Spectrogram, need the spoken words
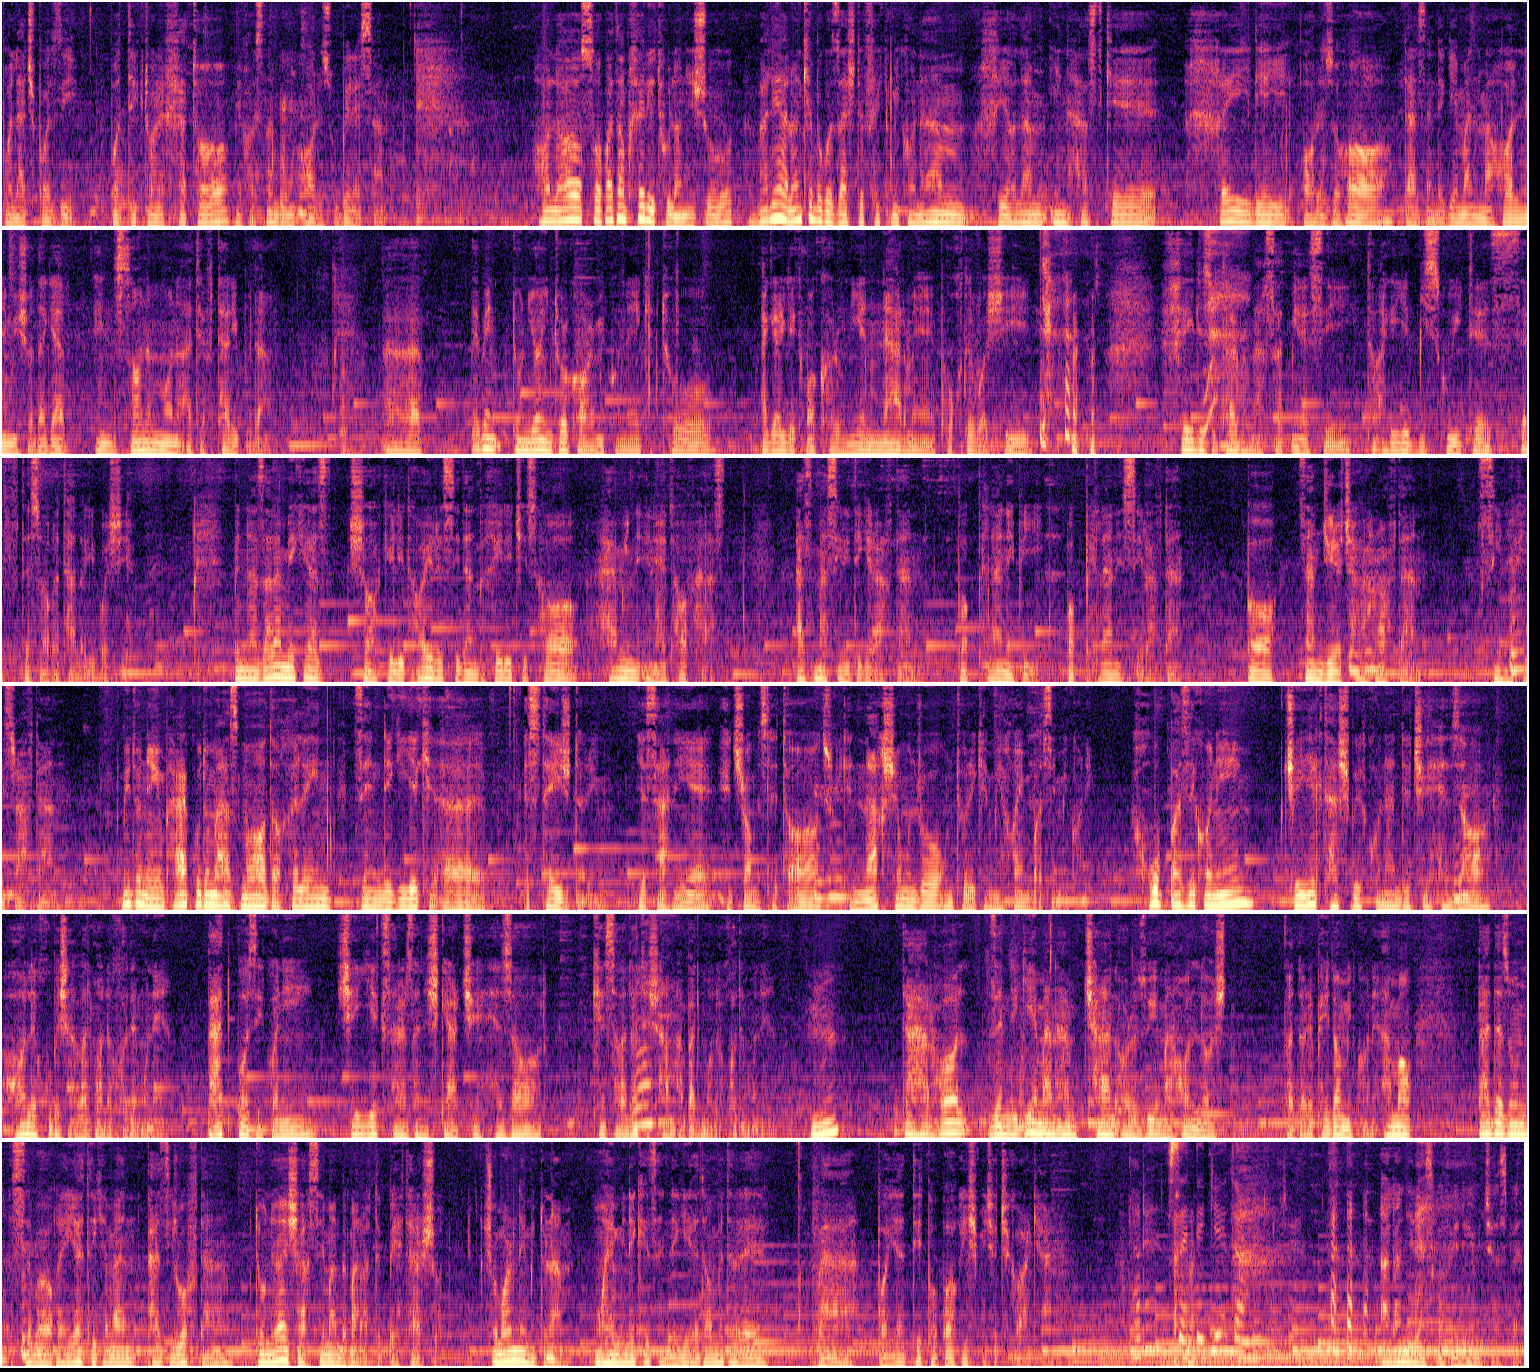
با لجبازی با تکرار خطا می‌خواستم به اون آرزو برسم. حالا صحبتم خیلی طولانی شد ولی الان که به گذشته فکر می‌کنم خیالم این هست که خیلی آرزوها در زندگی من محال نمی‌شد اگر انسان منعطف تری بودم ببین دنیا اینطور کار می‌کنه که تو اگر یک ماکارونی نرم پخته باشی خیلی زودتر به مقصد می‌رسی تا اگر یه بیسکویت سفت ساق طلایی باشی. به نظرم یکی از شاهراه های رسیدن به خیلی چیزها همین انعطاف هست. از مسیر دیگه رفتن با plan B با plan C رفتن با زنجیر چرخ رفتن. سینه خیز رفتن. می‌دونیم هر کدوم از ما داخل این زندگی یک stage داریم. یه صحنه اجرا مثل تئاتر که نقشمون رو اونطوری که می‌خوایم بازی می‌کنیم. خوب بازی کنیم چه یک تشویق کننده چه هزار. حال خوبش اول مال خودمونه. بد بازی کنیم چه یک سرزنشگر چه هزار. کسالتش هم اول مال خودمونه. در هر حال زندگی من هم چند آرزوی محال داشت. و داره پیدا می‌کنه. اما بعد از اون سه واقعیتی که من پذیرفتم دنیای شخصی من به مراتب بهتر شد. شما رو نمی‌دونم. مهم اینه که زندگی ادامه داره و باید دید با باقیش میشه چیکار کرد. آره زندگی ادامه داره. الان یه نسکافه دیگه میچسبه.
